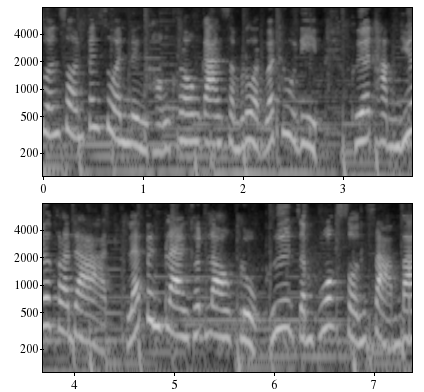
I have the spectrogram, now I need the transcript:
สวนสนเป็นส่วนหนึ่งของโครงการสำรวจวัตถุดิบ เพื่อทำเยื่อกระดาษ และเป็นแปลงทดลองปลูกพืชจำพวกสนสามใบ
